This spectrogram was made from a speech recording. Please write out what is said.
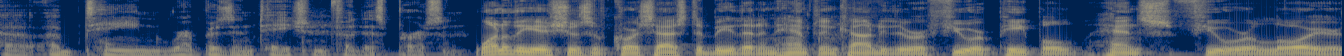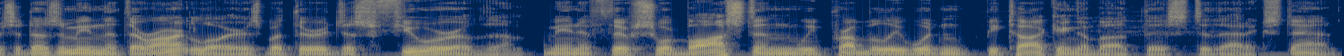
uh, obtain representation for this person. One of the issues, of course, has to be that in Hampden County there are fewer people, hence fewer lawyers. It doesn't mean that there aren't lawyers, but there are just fewer of them. I mean, if this were Boston, we probably wouldn't be talking about this to that extent.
